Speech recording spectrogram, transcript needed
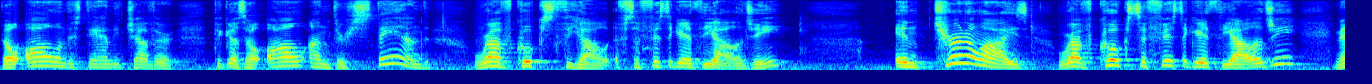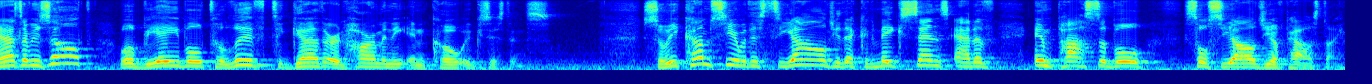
They'll all understand each other because they'll all understand Rav Kook's theolo- sophisticated theology, internalize Rav Kook's sophisticated theology, and as a result, will be able to live together in harmony and coexistence. So he comes here with this theology that could make sense out of impossible sociology of Palestine.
